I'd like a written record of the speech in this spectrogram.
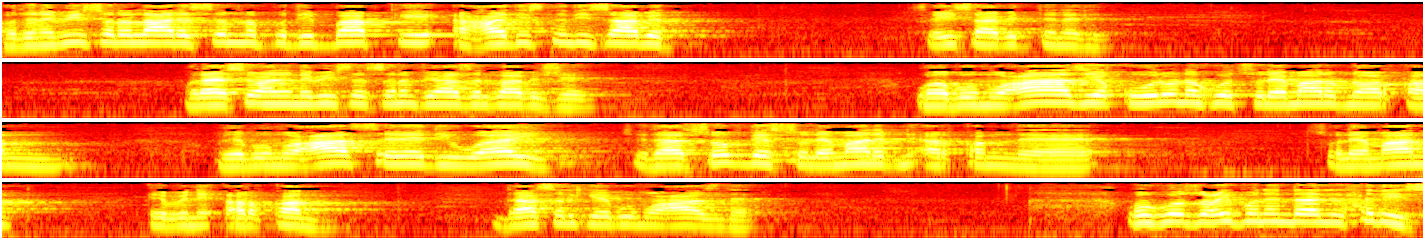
او د نبی صلی الله علیه وسلم په دې باب کې احادیث نه دي ثابت صحیح ثابت نه دي ولا يسوع عن النبي صلى الله عليه وسلم في هذا الباب شيء وابو معاذ يقولون هو سليمان بن ارقم وابو معاذ سره دی وای چې دا څوک دی سليمان ابن ارقم دی سليمان ابن ارقم دا اصل کې ابو معاذ دی وهو ضعيف عند اهل الحديث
